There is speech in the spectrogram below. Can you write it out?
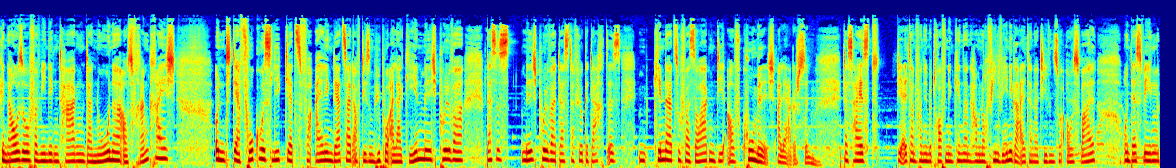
Genauso vor wenigen Tagen Danone aus Frankreich. Und der Fokus liegt jetzt vor allen Dingen derzeit auf diesem hypoallergen Milchpulver. Das ist Milchpulver, das dafür gedacht ist, Kinder zu versorgen, die auf Kuhmilch allergisch sind. Mhm. Das heißt, die Eltern von den betroffenen Kindern haben noch viel weniger Alternativen zur Auswahl. Und deswegen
